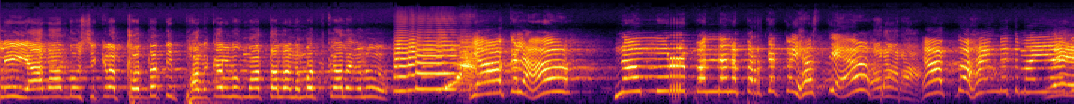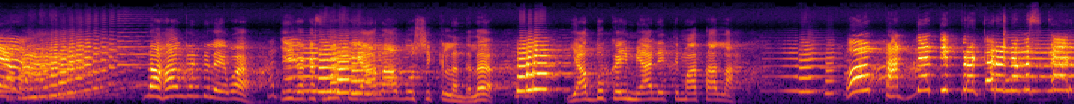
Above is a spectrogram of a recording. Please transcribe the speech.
ಮಾತಲ್ಲಿ ಯಾಲಾದ್ರು ಸಿಕ್ಕಲ ಪದ್ಧತಿ ಫಲಕಗಳು ಮಾತಲ್ಲ ನಮತ್ಕಾಲಗಳು. ಯಾಕಲ? ನಮ್ಮೂರ ಬಂದನ ಪರ್ಕ ಕೈ ಹಸ್ತೆ. ಯಾಕ ಹೆಂಗತ್ ಮೈ ನಾ ಹಂಗಂದಿಲ್ಲ ಯವ್ವ. ಈಗ ಅಕಸ್ಮಾತ್ ಯಾಲಾದ್ರು ಸಿಕ್ಕಲ್ಲ ಅಂದಲ್ಲ ಯಾವ್ದು ಕೈ ಮ್ಯಾಲೆತ್ತಿ ಮಾತಲ್ಲ. ಓ ಪದ್ಧತಿ ಪ್ರಕಾರ ನಮಸ್ಕಾರ.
